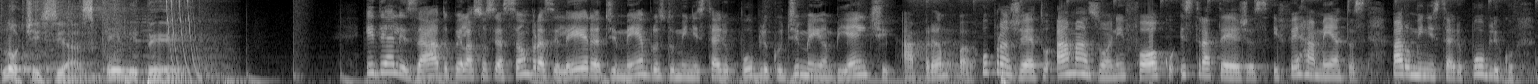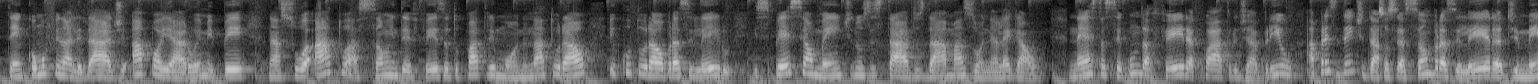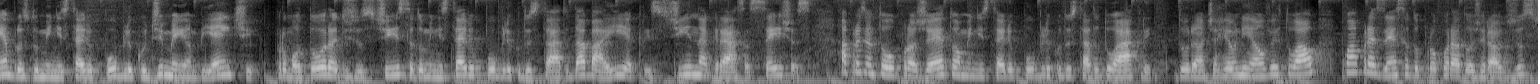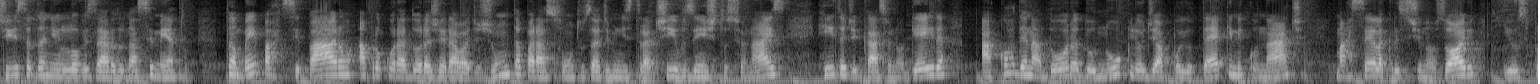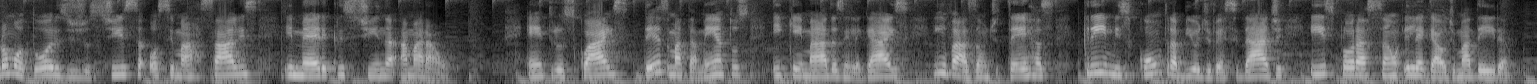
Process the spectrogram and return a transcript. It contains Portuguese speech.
Notícias MP. Idealizado pela Associação Brasileira de Membros do Ministério Público de Meio Ambiente, a Brampa, o projeto Amazônia em Foco Estratégias e Ferramentas para o Ministério Público tem como finalidade apoiar o MP na sua atuação em defesa do patrimônio natural e cultural brasileiro, especialmente nos estados da Amazônia Legal. Nesta segunda-feira, 4 de abril, a presidente da Associação Brasileira de Membros do Ministério Público de Meio Ambiente, promotora de justiça do Ministério Público do Estado da Bahia, Cristina Graça Seixas, apresentou o projeto ao Ministério Público do Estado do Acre durante a reunião virtual com a presença do Procurador-Geral de Justiça, Danilo Lovisaro do Nascimento. Também participaram a Procuradora-Geral Adjunta para Assuntos Administrativos e Institucionais, Rita de Cássio Nogueira, a coordenadora do Núcleo de Apoio Técnico, NAT, Marcela Cristina Osório, e os promotores de justiça Osimar Sales e Mary Cristina Amaral. Entre os quais desmatamentos e queimadas ilegais, invasão de terras, crimes contra a biodiversidade e exploração ilegal de madeira.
